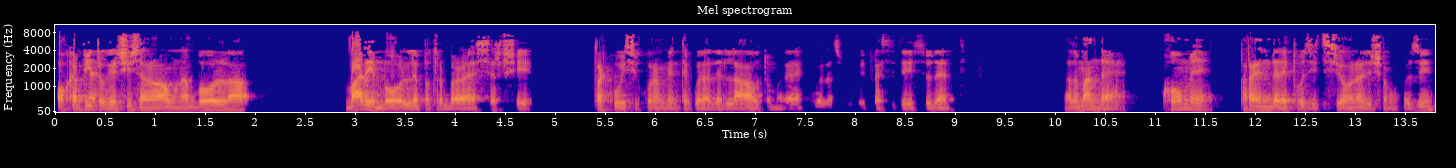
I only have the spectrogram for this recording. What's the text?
Ho capito Eh. che ci sarà una bolla, varie bolle potrebbero esserci, tra cui sicuramente quella dell'auto, magari anche quella sui prestiti degli studenti. La domanda è come prendere posizione, diciamo così?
